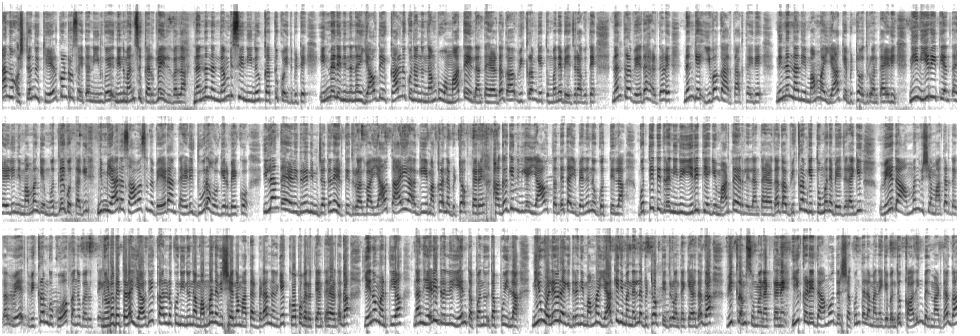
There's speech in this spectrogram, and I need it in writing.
ನಾನು ಅಷ್ಟೊಂದು ಕೇಳ್ಕೊಂಡ್ರು ಸಹಿತ ನಿನಗೆ? ನಿನ್ನ ಮನಸ್ಸು ಕರ್ಗಲೇ ಇಲ್ವಲ್ಲ? ನನ್ನನ್ನು ನಂಬಿಸಿ ನೀನು ಕತ್ತು ಕೊಯ್ದುಬಿಟ್ಟೆ ಇನ್ಮೇಲೆ ನಿನ್ನನ್ನು ಯಾವುದೇ ಕಾರಣಕ್ಕೂ ನಾನು ನಂಬುವ ಮಾತೇ ಇಲ್ಲ ಅಂತ ಹೇಳಿದಾಗ ವಿಕ್ರಮ್ಗೆ ತುಂಬಾ ಬೇಜಾರಾಗುತ್ತೆ. ನಂತರ ವೇದ ಹೇಳ್ತಾಳೆ ನನಗೆ ಇವಾಗ ಅರ್ಥ ಆಗ್ತಾ ಇದೆ. ನಿನ್ನನ್ನು ನಿಮ್ಮಮ್ಮ ಯಾಕೆ ಬಿಟ್ಟು ಅಂತ ಹೇಳಿ. ನೀನು ಈ ರೀತಿ ಅಂತ ಹೇಳಿ ನಿಮ್ಮಮ್ಮಂಗೆ ಮೊದಲೇ ಗೊತ್ತಾಗಿ ನಿಮ್ಮ ಯಾರ ಸಾವಾಸನು ಬೇಡ ಅಂತ ಹೇಳಿ ದೂರ ಹೋಗಿರಬೇಕು. ಇಲ್ಲ ಅಂತ ಹೇಳಿದರೆ ನಿಮ್ಮ ಜೊತೆನೇ ಇರ್ತಿದ್ರು ಅಲ್ವಾ? ಯಾವ ತಾಯಿ ಆಗಿ ಮಕ್ಕಳನ್ನ ಬಿಟ್ಟು ಹೋಗ್ತಾರೆ ಹಾಗಾಗಿ ನಿನಗೆ ಯಾವ ತಂದೆ ತಾಯಿ ಬೆಲೆನೂ ಗೊತ್ತಿಲ್ಲ. ಗೊತ್ತಿದ್ದಿದ್ರೆ ನೀನು ಈ ರೀತಿಯಾಗಿ ಮಾಡ್ತಾ ಇರಲಿಲ್ಲ ಅಂತ ಹೇಳಿದಾಗ ವಿಕ್ರಮ್ಗೆ ತುಂಬನೇ ಬೇಜಾರಾಗಿ, ವೇದ ಅಮ್ಮನ ವಿಷಯ ಮಾತಾಡಿದಾಗ ವೇದ್ ವಿಕ್ರಮ್ಗೂ ಕೋಪನು ಬರುತ್ತೆ. ನೋಡು ಯಾವುದೇ ಕಾರಣಕ್ಕೂ ನೀನು ನಮ್ಮ ಅಮ್ಮನ ವಿಷಯನ ಮಾತಾಡಬೇಡ, ನನಗೆ ಕೋಪ ಬರುತ್ತೆ ಅಂತ ಹೇಳಿದಾಗ, ಏನೋ ಮಾಡ್ತೀಯಾ? ನಾನು ಹೇಳಿದ್ರಲ್ಲಿ ಏನು ತಪ್ಪನು, ತಪ್ಪು ಇಲ್ಲ. ನೀವು ಒಳ್ಳೆಯವರಾಗಿದ್ರೆ ನಿಮ್ಮ ಅಮ್ಮ ಯಾಕೆ ನಿಮ್ಮನ್ನೆಲ್ಲ ಬಿಟ್ಟು ಹೋಗ್ತಿದ್ರು ಅಂತ ಕೇಳಿದಾಗ ವಿಕ್ರಮ್ ಸುಮ್ಮನಾಗ್ತಾನೆ. ಈ ಕಡೆ ದಾಮೋದರ್ ಶಕುಂತಲ ಮನೆಗೆ ಬಂದು ಕಾಲಿಂಗ್ ಬೆಲ್ ಮಾಡಿದಾಗ,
